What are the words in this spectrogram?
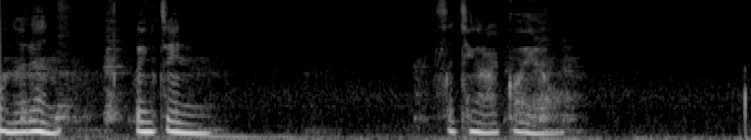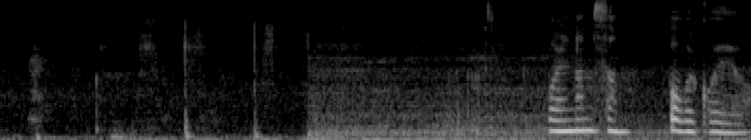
오늘은 랭진 세팅을 할 거예요. 월남쌈 먹을 거예요.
